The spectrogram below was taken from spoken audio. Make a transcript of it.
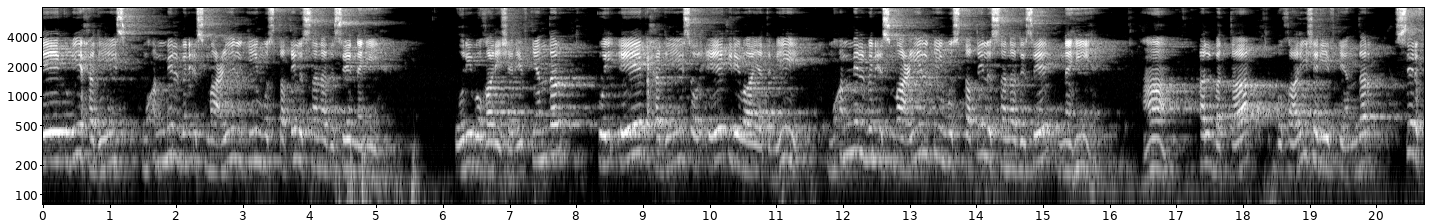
ایک بھی حدیث معمل بن اسماعیل کی مستقل سند سے نہیں ہے۔ پوری بخاری شریف کے اندر کوئی ایک حدیث اور ایک روایت بھی معمل بن اسماعیل کی مستقل سند سے نہیں ہے۔ ہاں البتہ بخاری شریف کے اندر صرف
